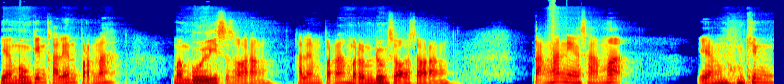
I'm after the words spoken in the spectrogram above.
yang mungkin kalian pernah membuli seseorang. Kalian pernah merundung seseorang. Tangan yang sama yang mungkin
